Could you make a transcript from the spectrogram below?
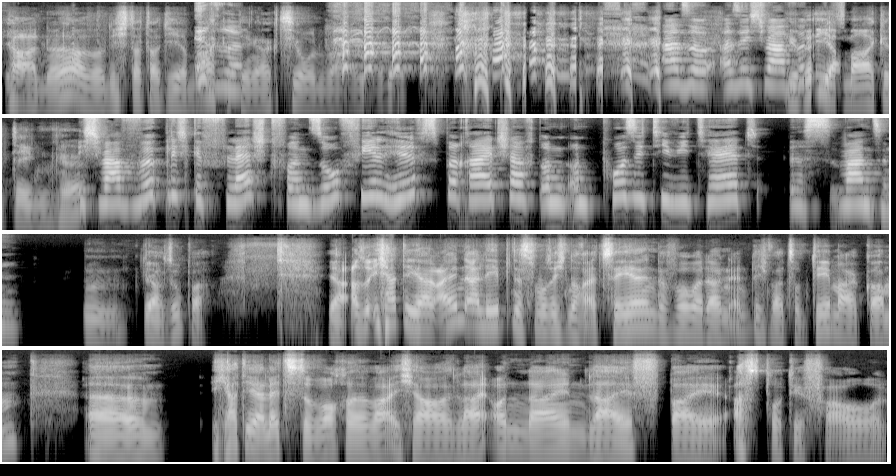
Ja, ne, also nicht, dass das hier Marketingaktion war. also, also ich war wirklich, Marketing. Ja? Ich war wirklich geflasht von so viel Hilfsbereitschaft und, und Positivität. Das ist Wahnsinn. Hm, ja, super. Ja, also ich hatte ja ein Erlebnis, muss ich noch erzählen, bevor wir dann endlich mal zum Thema kommen. Ähm, ich hatte ja letzte Woche, war ich ja li online live bei Astro TV,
